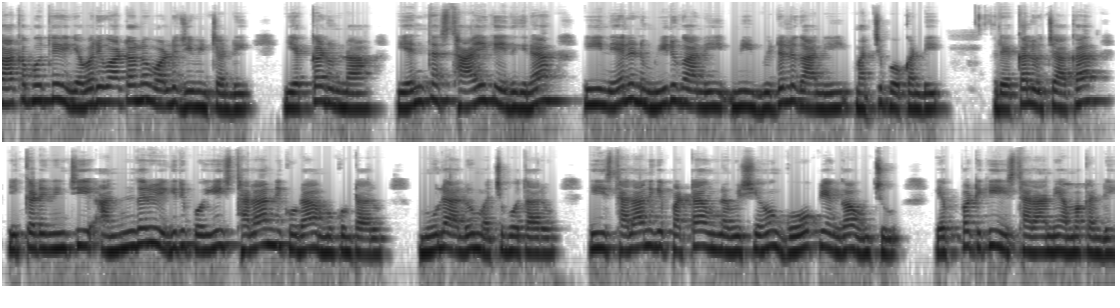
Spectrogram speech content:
కాకపోతే ఎవరి వాటాలో వాళ్ళు జీవించండి. ఎక్కడున్నా ఎంత స్థాయికి ఎదిగినా ఈ నేలను మీరు కానీ మీ బిడ్డలు కానీ మర్చిపోకండి. రెక్కలు వచ్చాక ఇక్కడి నుంచి అందరూ ఎగిరిపోయి స్థలాన్ని కూడా అమ్ముకుంటారు. మూలాలు మర్చిపోతారు. ఈ స్థలానికి పట్టా ఉన్న విషయం గోప్యంగా ఉంచు. ఎప్పటికీ ఈ స్థలాన్ని అమ్మకండి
